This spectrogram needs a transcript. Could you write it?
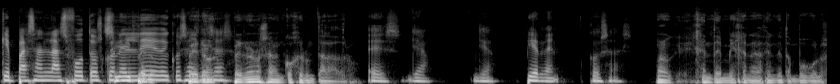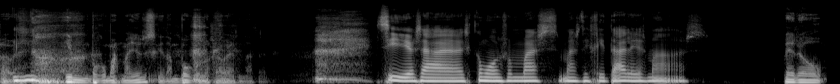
que pasan las fotos con Sí, el pero- dedo y cosas pero, de esas. Pero no saben coger un taladro. Es, ya, ya. Pierden cosas. Bueno, que hay gente en mi generación que tampoco lo sabe. Y un poco más mayores que tampoco lo saben hacer. Sí, o sea, es como son más, más digitales, más. Pero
